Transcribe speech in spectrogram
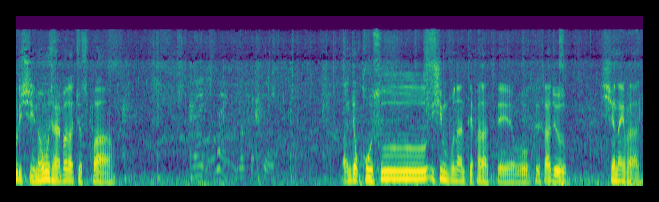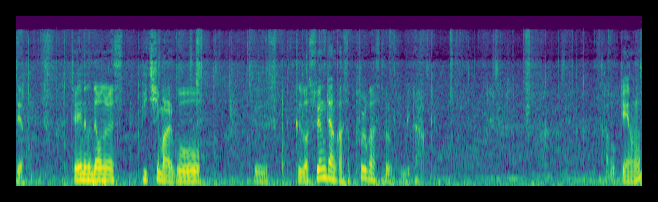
구리씨 너무 잘 받았죠, 스파. 내 인생 역대급. 완전 고수이신 분한테 받았대요. 그래서 아주 시원하게 받았대요. 저희는 근데 오늘 비치 말고 그 그거 수영장 가서 풀 가서 놀입니다. 가볼게요.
